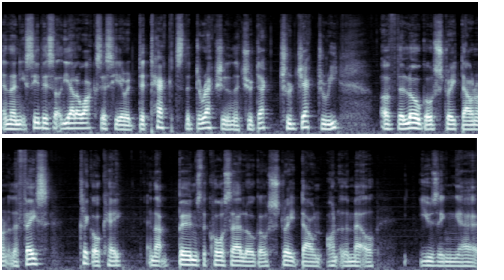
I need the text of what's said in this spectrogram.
And then you see this little yellow axis here, it detects the direction and the traje trajectory of the logo straight down onto the face. Click OK and that burns the Corsair logo straight down onto the metal using uh,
